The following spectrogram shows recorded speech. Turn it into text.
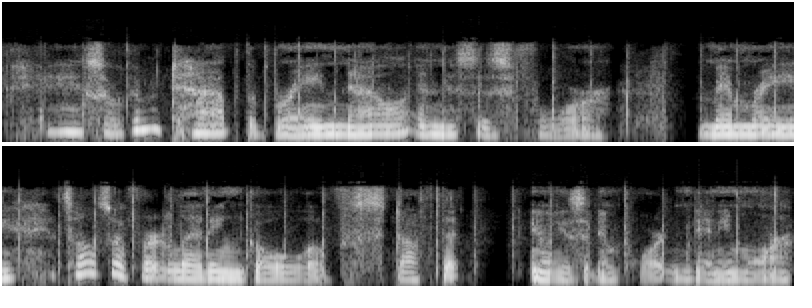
Okay, so we're going to tap the brain now, and this is for memory. It's also for letting go of stuff that, you know, isn't important anymore.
